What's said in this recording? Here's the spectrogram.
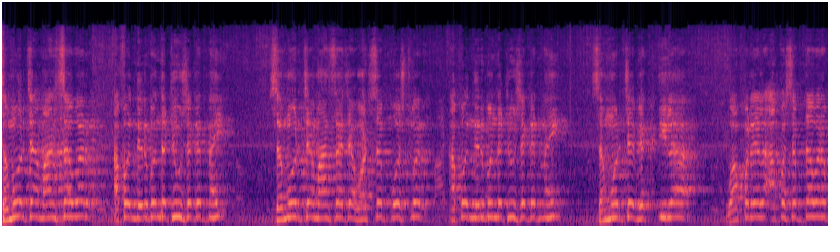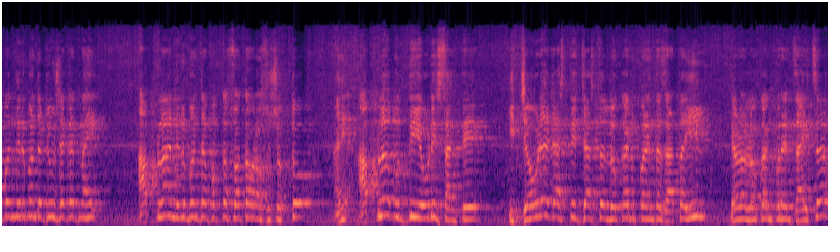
समोरच्या माणसावर आपण निर्बंध ठेवू शकत नाही. समोरच्या माणसाच्या व्हॉट्सअप पोस्टवर आपण निर्बंध ठेवू शकत नाही. समोरच्या व्यक्तीला वापरलेल्या अपशब्दावर आपण निर्बंध ठेवू शकत नाही. आपला निर्बंध फक्त स्वतःवर असू शकतो आणि आपला बुद्धी एवढी सांगते की जेवढ्या जास्तीत जास्त लोकांपर्यंत जाता येईल तेवढ्या लोकांपर्यंत जायचं.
